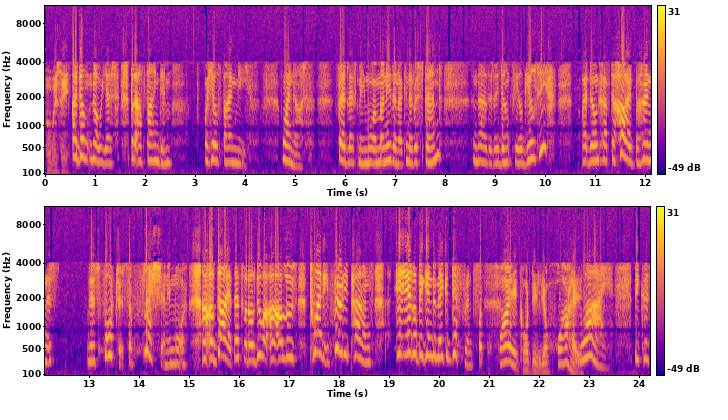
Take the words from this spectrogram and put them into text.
Who is he? I don't know yet, but I'll find him, or he'll find me. Why not? Fred left me more money than I can ever spend, and now that I don't feel guilty, I don't have to hide behind this this fortress of flesh anymore. I'll diet. That's what I'll do. I- I'll lose twenty, thirty pounds. I- It'll begin to make a difference. But why, Cordelia? Why? Why? Because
